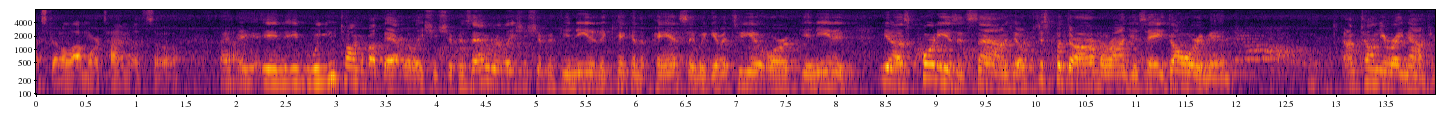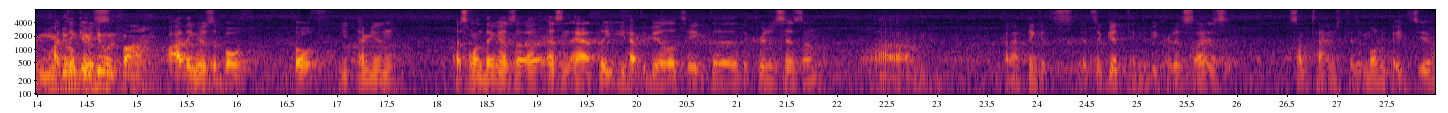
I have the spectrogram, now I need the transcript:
I spent a lot more time with. So. And, and when you talk about that relationship, is that a relationship if you needed a kick in the pants, they would give it to you, or if you needed, you know, as corny as it sounds, you know, just put their arm around you and say, hey, don't worry, man, I'm telling you right now, Drew, you're, doing, you're was, doing fine. I think it was a both. Both. I mean, that's one thing as a as an athlete, you have to be able to take the the criticism, um, and I think it's it's a good thing to be criticized sometimes because it motivates you.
